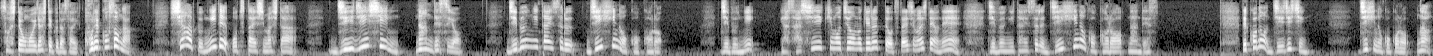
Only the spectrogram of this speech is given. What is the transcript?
そして思い出してください。これこそがシャープ2でお伝えしました自自身なんですよ。自分に対する慈悲の心。自分に優しい気持ちを向けるってお伝えしましたよね。自分に対する慈悲の心なんです。で、この自自身、慈悲の心が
